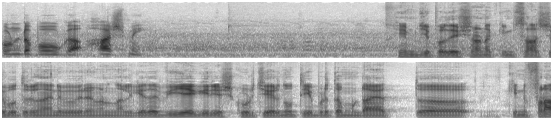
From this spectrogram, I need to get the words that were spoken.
കൊണ്ടുപോവുക. ഹാഷ്മി. എം ജി പ്രദേശാണ് കിംസ് ആശുപത്രിയിൽ നിന്നാണ് വിവരങ്ങൾ നൽകിയത്. വി എ ഗിരീഷ് കൂടി ചേരുന്നു. തീപിടുത്തമുണ്ടായ കിൻഫ്ര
